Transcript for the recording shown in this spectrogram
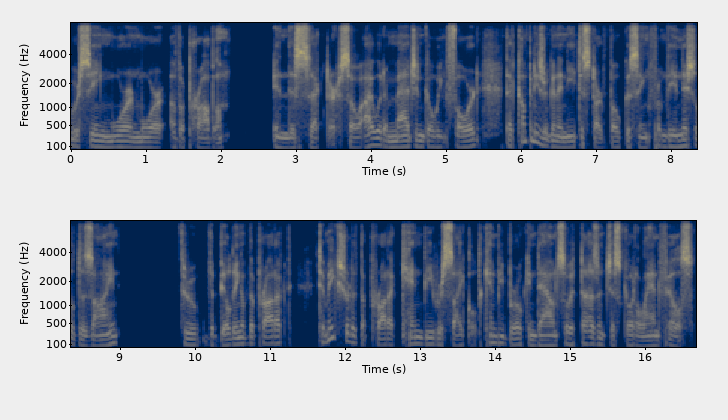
we're seeing more and more of a problem in this sector. So I would imagine going forward that companies are going to need to start focusing from the initial design through the building of the product to make sure that the product can be recycled, can be broken down so it doesn't just go to landfills.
